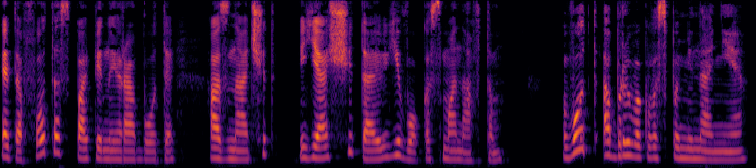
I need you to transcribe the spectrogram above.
Это фото с папиной работы, а значит, я считаю его космонавтом. Вот обрывок воспоминания.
